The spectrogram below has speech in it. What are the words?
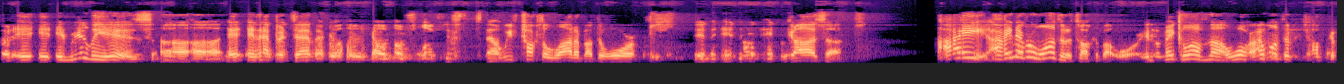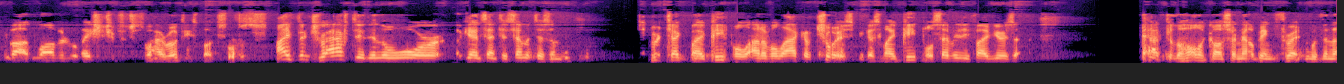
But it, it, it really is uh, uh, an epidemic of, of. Now, we've talked a lot about the war in, in, in Gaza. I I never wanted to talk about war. You know, make love, not war. I wanted to talk about love and relationships, which is why I wrote these books. I've been drafted in the war against anti-Semitism to protect my people out of a lack of choice, because my people, 75 years after the Holocaust, are now being threatened with an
